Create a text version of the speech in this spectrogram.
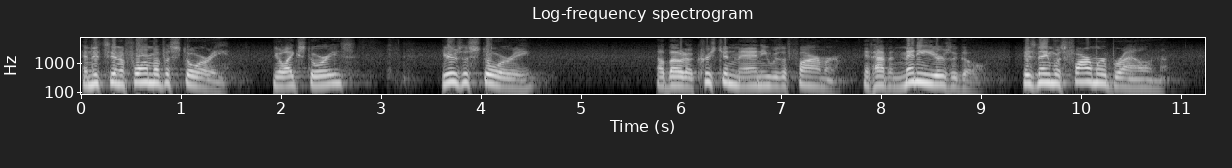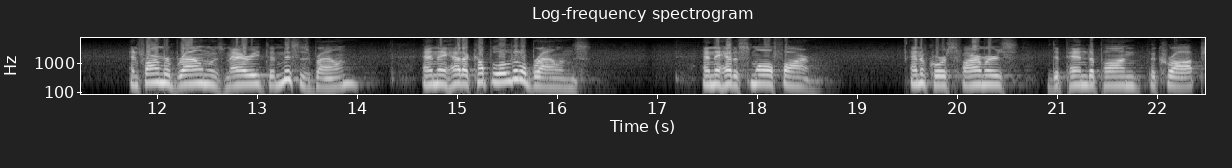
And it's in a form of a story. You like stories? Here's a story about a Christian man. He was a farmer. It happened many years ago. His name was Farmer Brown. And Farmer Brown was married to Mrs. Brown, and they had a couple of little Browns, and they had a small farm. And of course, farmers depend upon the crops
